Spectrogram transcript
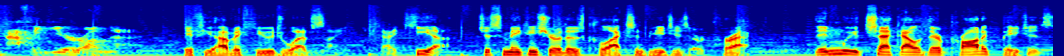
half a year on that if you have a huge website like IKEA, just making sure those collection pages are correct. Then we check out their product pages,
